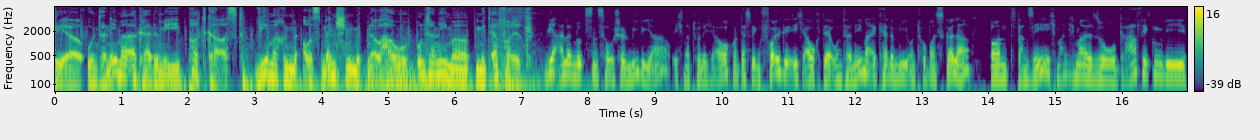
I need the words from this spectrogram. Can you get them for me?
der Unternehmer Academy Podcast. Wir machen aus Menschen mit Know-how Unternehmer mit Erfolg. Wir alle nutzen Social Media, ich natürlich auch, und deswegen folge ich auch der Unternehmer Academy und Thomas Göller. Und dann sehe ich manchmal so Grafiken wie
